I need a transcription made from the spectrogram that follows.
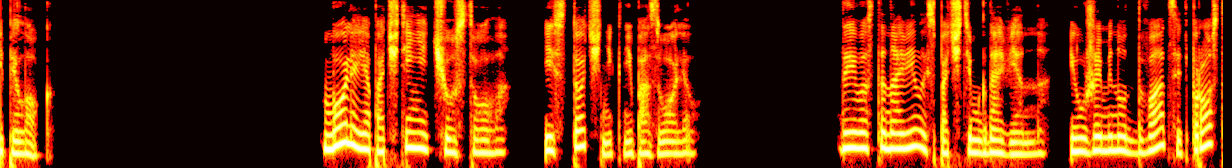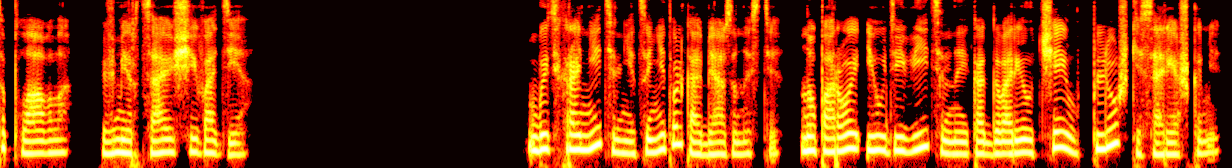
Эпилог. Боли я почти не чувствовала, источник не позволил. Да и восстановилась почти мгновенно, и уже минут двадцать просто плавала в мерцающей воде. Быть хранительницей не только обязанности, но порой и удивительные, как говорил Чейл, плюшки с орешками.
